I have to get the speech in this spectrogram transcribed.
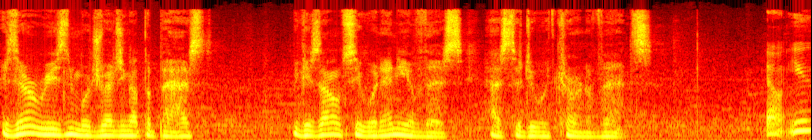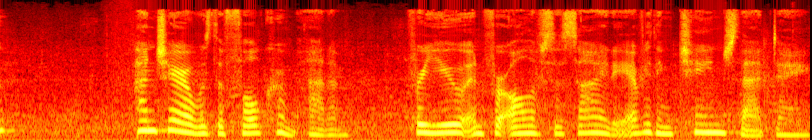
Is there a reason we're dredging up the past? Because I don't see what any of this has to do with current events. Don't you? Panchaea was the fulcrum, Adam. For you and for all of society, everything changed that day.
